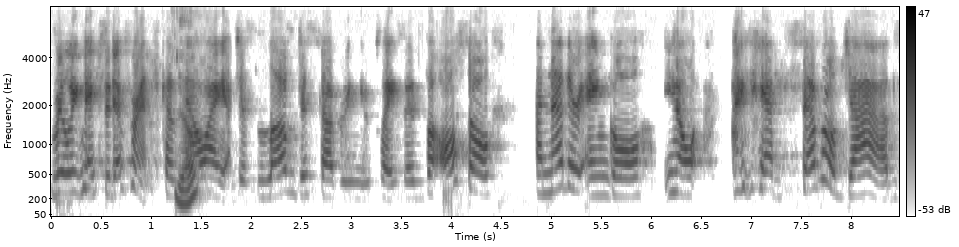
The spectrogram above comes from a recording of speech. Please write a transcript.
really makes a difference because yep. now I just love discovering new places. But also another angle, you know, I've had several jobs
